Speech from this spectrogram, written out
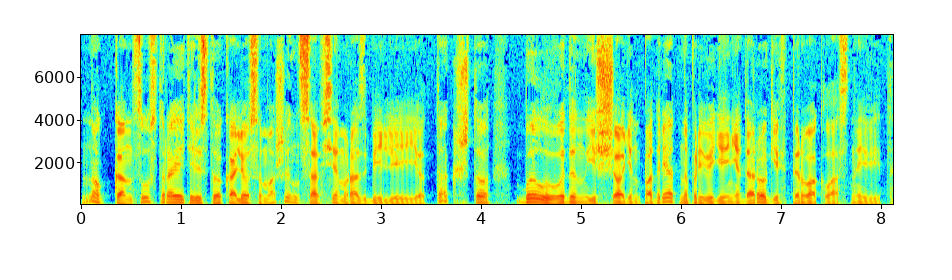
Но к концу строительства колеса машин совсем разбили ее так, что был выдан еще один подряд на приведение дороги в первоклассный вид.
